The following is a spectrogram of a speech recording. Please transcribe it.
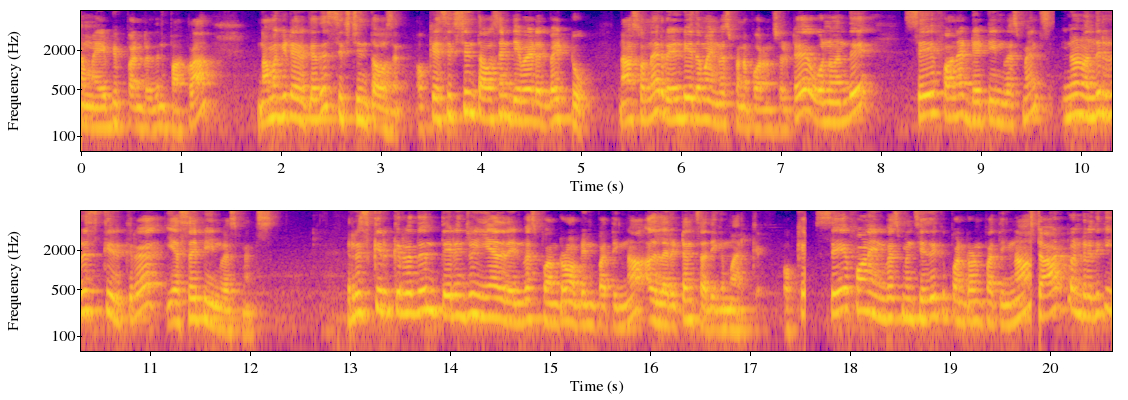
நம்ம எப்படி பண்ணுறதுன்னு பார்க்கலாம். நம்மக்கிட்ட இருக்கிறது sixteen thousand okay sixteen thousand divided by two நான் சொன்னேன் ரெண்டு விதமாக இன்வெஸ்ட் பண்ண போகிறேன்னு சொல்லிட்டு. ஒன்று வந்து சேஃபான டெட் இன்வெஸ்ட்மெண்ட்ஸ் இன்னொன்று வந்து ரிஸ்க் இருக்கிற எஸ்ஐபி இன்வெஸ்ட்மெண்ட்ஸ் ரிஸ்க் இருக்கிறதுன்னு தெரிஞ்சும் ஏன் அதில் இன்வெஸ்ட் பண்ணுறோம் அப்படின்னு பார்த்தீங்கன்னா அதில் ரிட்டர்ன்ஸ் அதிகமாக இருக்குது ஓகே சேஃபான இன்வெஸ்ட்மெண்ட்ஸ் எதுக்கு பண்ணுறோம்னு பார்த்தீங்கன்னா ஸ்டார்ட் பண்ணுறதுக்கு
